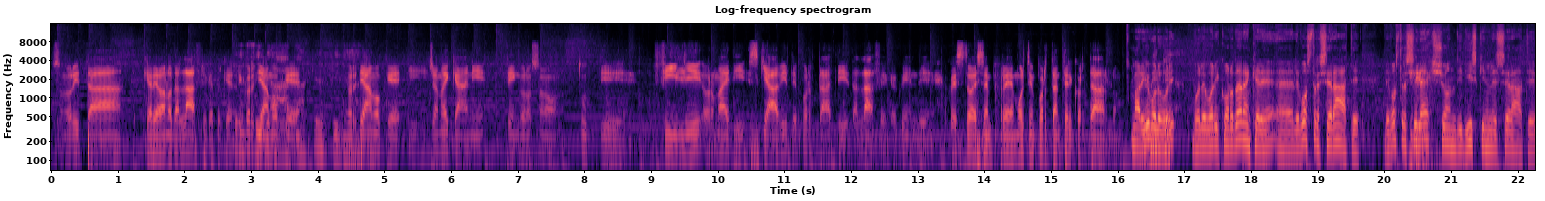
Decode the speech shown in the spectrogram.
sonorità che arrivavano dall'Africa, perché che ricordiamo, figata, che, che ricordiamo che i giamaicani vengono, sono tutti figli ormai di schiavi deportati dall'Africa, quindi questo è sempre molto importante ricordarlo. Mario, io volevo, volevo ricordare anche le, eh, le, vostre serate, le vostre selection di dischi nelle serate,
